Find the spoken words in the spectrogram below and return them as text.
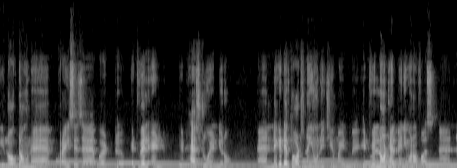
कि लॉकडाउन है क्राइसिस है but it will end it has to end you know and negative thoughts नहीं होने चाहिए माइंड में। It will not help any one of us and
